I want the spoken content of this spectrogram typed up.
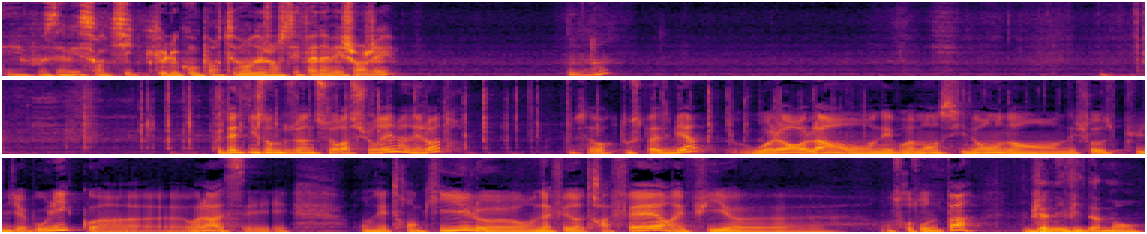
Et vous avez senti que le comportement de Jean-Stéphane avait changé? Non Peut-être qu'ils ont besoin de se rassurer l'un et l'autre, de savoir que tout se passe bien. Ou alors là, on est vraiment sinon dans des choses plus diaboliques. Quoi. Euh, voilà, c'est, on est tranquille, euh, on a fait notre affaire et puis on se retourne pas. Bien évidemment,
